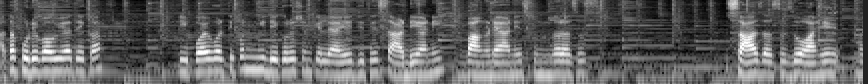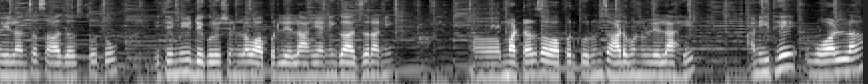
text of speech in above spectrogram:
आता पुढे पाहूयात एका टीपॉयवरती पण मी डेकोरेशन केले आहे जिथे साडी आणि बांगड्या आणि सुंदर असं साज असं जो आहे महिलांचा साज असतो तो इथे मी डेकोरेशनला वापरलेला आहे आणि गाजर आणि मटारचा वापर करून झाड बनवलेलं आहे. आणि इथे वॉलला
